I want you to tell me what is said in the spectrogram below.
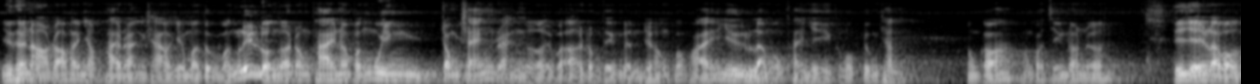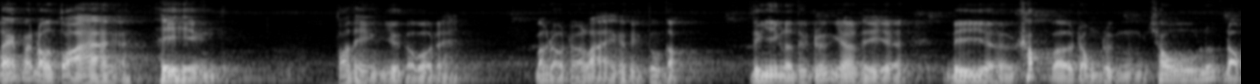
như thế nào đó, phải nhập thai ra làm sao? Nhưng mà tôi vẫn lý luận ở trong thai, nó vẫn nguyên trong sáng rạng người và ở trong thiền định chứ không có phải như là một thai nhi của một chúng sanh. Không có không có chuyện đó nữa. Thì vậy là bồ tát bắt đầu tọa thể hiện tọa thiền dưới cội bồ đề, bắt đầu trở lại cái việc tu tập. Đương nhiên là từ trước giờ thì ờ, đi ờ, khắp ở trong rừng sâu nước độc,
